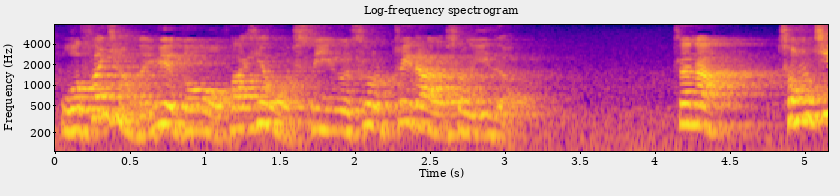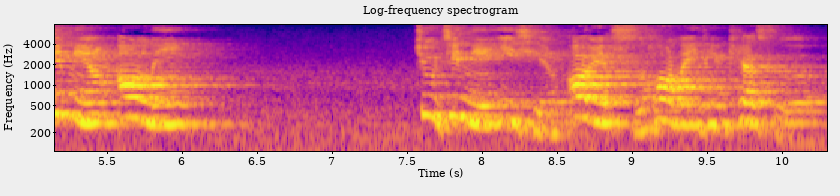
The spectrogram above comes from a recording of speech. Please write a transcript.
我分享的越多，我发现我是一个受最大的受益者。真的，从今年二零，就今年疫情二月十号那一天开始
